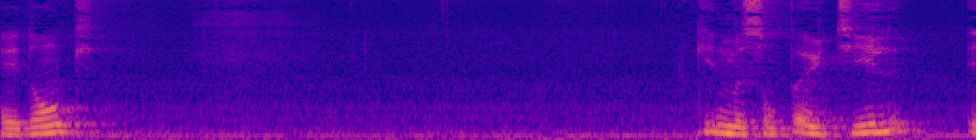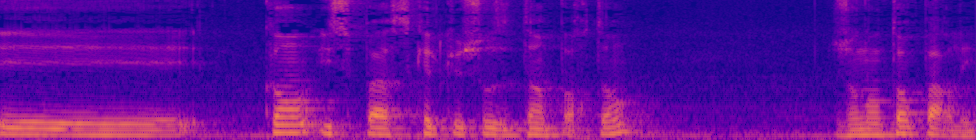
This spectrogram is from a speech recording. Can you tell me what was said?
Et donc, qui ne me sont pas utiles, et quand il se passe quelque chose d'important, j'en entends parler.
